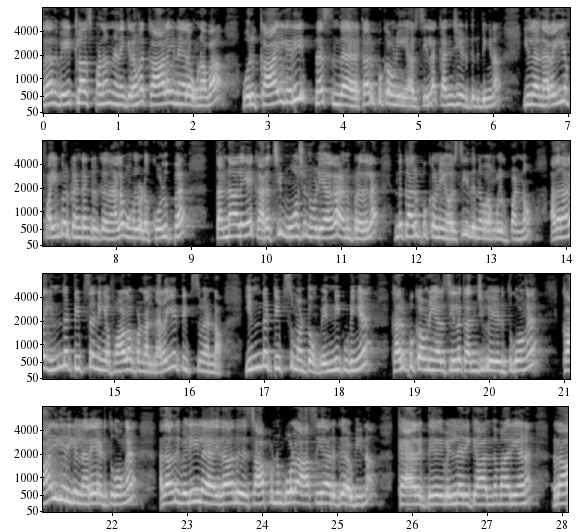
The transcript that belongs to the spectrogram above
அதாவது வெயிட் லாஸ் பண்ணணும்னு நினைக்கிறவங்க காலை நேர உணவாக ஒரு காய்கறி ப்ளஸ் இந்த கருப்பு கவுனி அரிசியில் கஞ்சி எடுத்துக்கிட்டிங்கன்னா இதில் நிறைய ஃபைபர் கண்டென்ட் இருக்கிறதுனால உங்களோட கொழுப்பை தன்னாலேயே கரைச்சி மோஷன் வழியாக அனுப்புறதுல இந்த கருப்பு கவுனி அரிசி இது நம்ம உங்களுக்கு பண்ணோம். அதனால் இந்த டிப்ஸை நீங்கள் ஃபாலோ பண்ணால் நிறைய டிப்ஸ் வேண்டாம். இந்த டிப்ஸ் மட்டும் வெந்நி குடிங்க கருப்பு கவுனி அரிசியில் கஞ்சி எடுத்துக்கோங்க. காய்கறிகள் நிறைய எடுத்துக்கோங்க. அதாவது வெளியில் ஏதாவது சாப்பிடணும் போல் ஆசையாக இருக்குது அப்படின்னா கேரட்டு வெள்ளரிக்காய் அந்த மாதிரியான ரா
